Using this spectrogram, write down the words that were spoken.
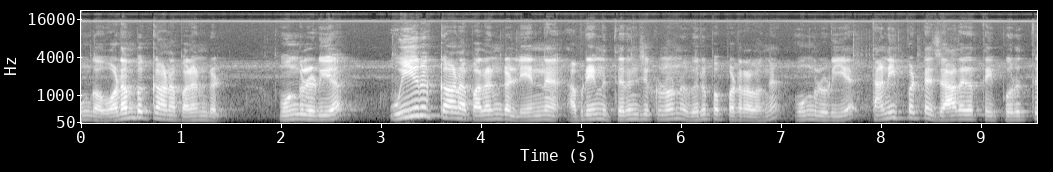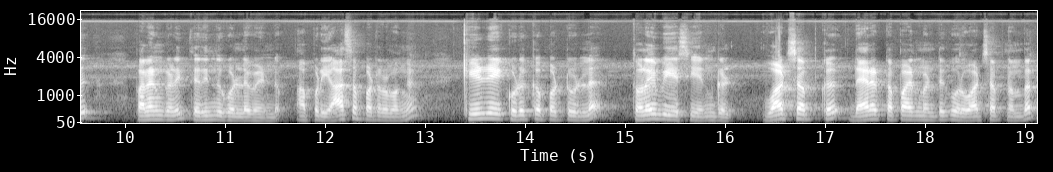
உங்கள் உடம்புக்கான பலன்கள் உங்களுடைய உயிருக்கான பலன்கள் என்ன அப்படின்னு தெரிஞ்சுக்கணும்னு விருப்பப்படுறவங்க உங்களுடைய தனிப்பட்ட ஜாதகத்தை பொறுத்து பலன்களை தெரிந்து கொள்ள வேண்டும். அப்படி ஆசைப்படுறவங்க கீழே கொடுக்கப்பட்டுள்ள தொலைபேசி எண்கள் வாட்ஸ்அப்புக்கு டைரக்ட் அப்பாயின்மெண்ட்டுக்கு ஒரு வாட்ஸ்அப் நம்பர்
